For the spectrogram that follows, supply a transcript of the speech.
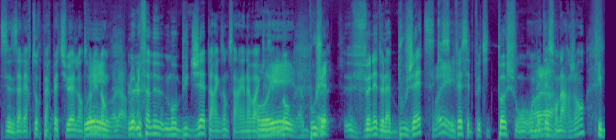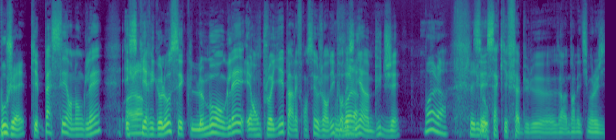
Ces allers-retours perpétuels entre Oui, les langues. voilà, Le, voilà. le fameux mot budget, par exemple, ça n'a rien à voir avec les Oui, animaux. la bougette euh, venait de la bougette, qui Oui. signifiait cette petite poche où on Voilà. mettait son argent, qui bougeait. qui est passé en anglais. Et ce qui est rigolo, c'est que le mot anglais est employé par les Français aujourd'hui pour Voilà. désigner un budget. Voilà. c'est ça qui est fabuleux euh, dans, dans l'étymologie.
